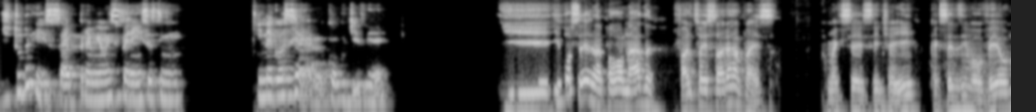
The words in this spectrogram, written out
de tudo isso, sabe? Para mim é uma experiência, assim, inegociável, como dizem, né? E, e você, não falou nada? Fale de sua história, rapaz. Como é que você se sente aí? O que é que você desenvolveu?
